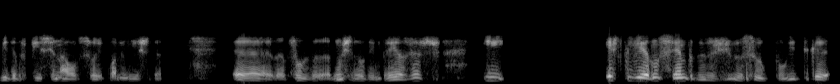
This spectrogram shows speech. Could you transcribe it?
vida profissional sou economista, uh, sou administrador de empresas e este governo sempre dirigiu a sua política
